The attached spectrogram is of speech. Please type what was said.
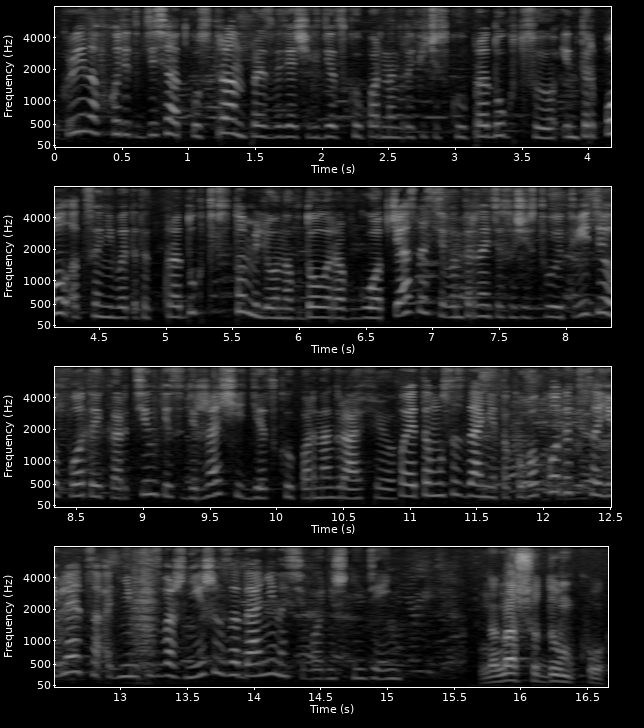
Украина входит в десятку стран, производящих детскую порнографическую продукцию. Интерпол оценивает этот продукт в 100 миллионов долларов в год. В частности, в интернете существуют видео, фото и картинки, содержащие детскую порнографию. Поэтому создание такого кодекса является одним из важнейших заданий на сегодняшний день. На нашу думку,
